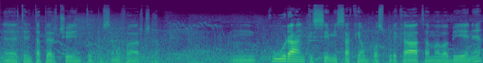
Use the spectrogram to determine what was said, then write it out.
Eh, 30% possiamo farcela. Mm, cura anche se mi sa che è un po' sprecata ma va bene.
